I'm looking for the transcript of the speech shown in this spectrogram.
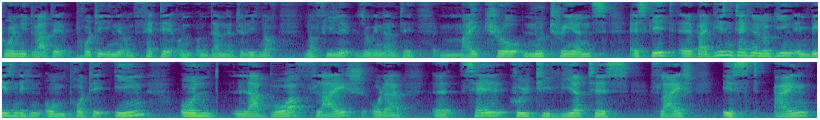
Kohlenhydrate, Proteine und Fette und, und dann natürlich noch, noch viele sogenannte Micronutrients. Es geht äh, bei diesen Technologien im Wesentlichen um Protein und Laborfleisch oder äh, zellkultiviertes Fleisch ist ein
